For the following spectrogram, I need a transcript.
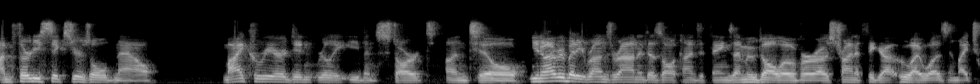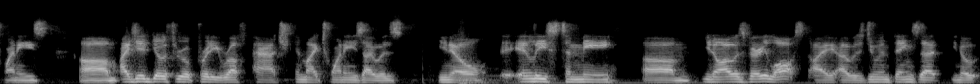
I'm 36 years old now. My career didn't really even start until you know everybody runs around and does all kinds of things. I moved all over. I was trying to figure out who i was in my 20s um, i did go through a pretty rough patch in my 20s i was you know at least to me um, you know i was very lost. I, I was doing things that you know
